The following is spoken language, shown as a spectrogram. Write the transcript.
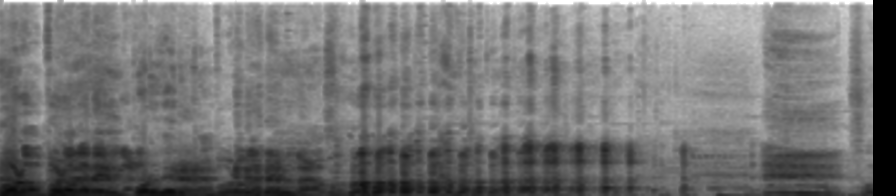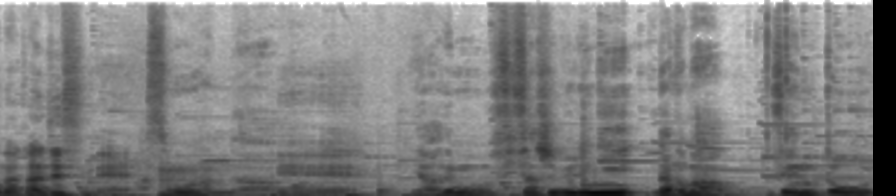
ボロボロが出るから。ボロ出るから。うんボロが出るからもう。そんな感じですね。そうなんだ。えいやでも久しぶりになんかまあ銭湯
